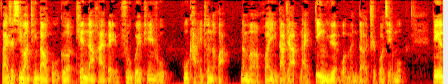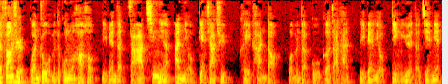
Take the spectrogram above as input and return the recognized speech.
凡是希望听到谷歌天南海北、富贵贫如胡侃一顿的话，那么欢迎大家来订阅我们的直播节目。订阅的方式：关注我们的公众号后，里边的“杂青年”按钮点下去，可以看到我们的谷歌杂谈里边有订阅的界面。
